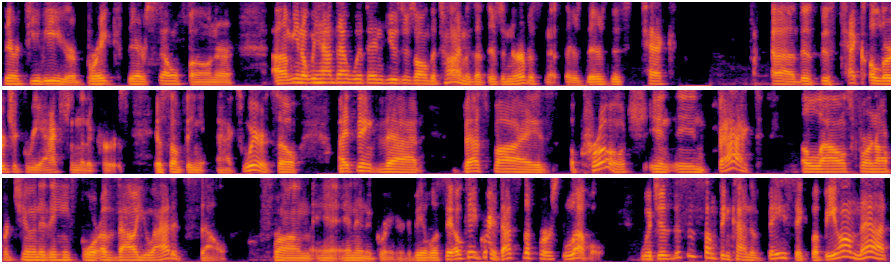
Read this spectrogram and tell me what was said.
their tv or break their cell phone or um, you know we have that with end users all the time is that there's a nervousness. There's there's this tech uh, this this tech allergic reaction that occurs if something acts weird. So I think that Best Buy's approach, in in fact, allows for an opportunity for a value added sell from a, an integrator to be able to say, okay, great, that's the first level, which is this is something kind of basic, but beyond that,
